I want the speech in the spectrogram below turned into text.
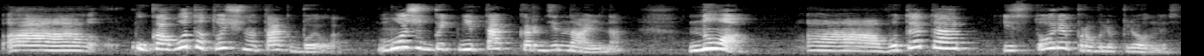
А, у кого-то точно так было. Может быть, не так кардинально, но а, вот эта история про влюбленность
